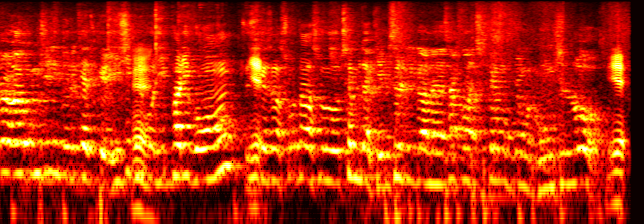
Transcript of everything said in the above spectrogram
자, 공실인도 이렇게 해줄게요. 21번 2820 주식회사 소다수 채무자 김슬기간의 사건 집행공정을 공실로 예,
